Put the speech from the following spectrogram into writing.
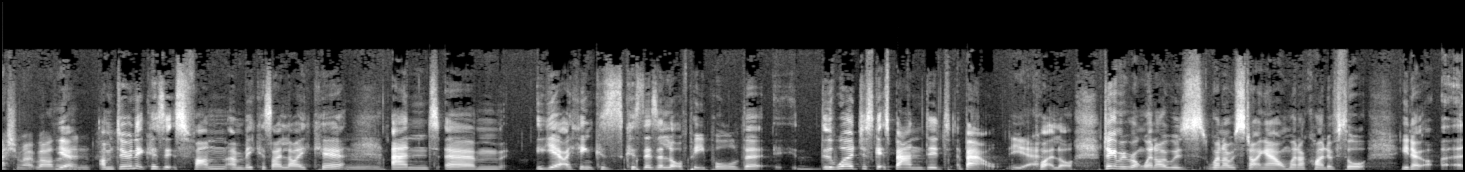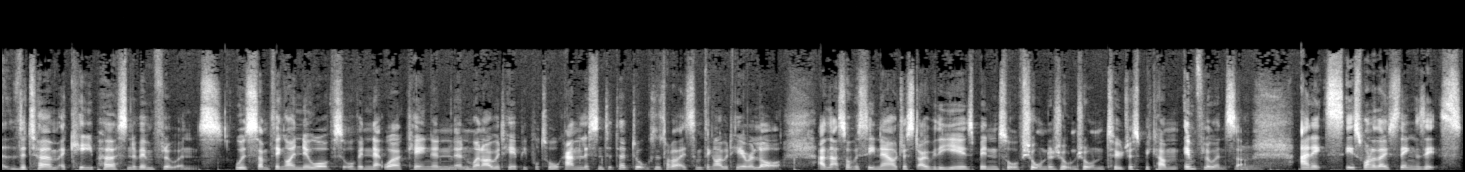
passion, right? Rather yeah, than I'm doing it because it's fun and because I like it, Mm. and um, yeah, I think because there's a lot of people that the word just gets banded about Yeah. quite a lot. Don't get me wrong. When I was when I was starting out and when I kind of thought, you know, uh, the term a key person of influence was something I knew of sort of in networking and, Mm-hmm. and when I would hear people talk and listen to TED talks and stuff like that, it's something I would hear a lot. And that's obviously now just over the years been sort of shortened and shortened and shortened to just become influencer. Mm. And it's it's one of those things. It's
